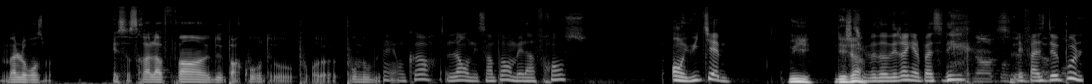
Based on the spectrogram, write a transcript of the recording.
malheureusement. Et ça sera la fin de parcours pour, pour nous Bleus. Et encore, là, on est sympa, on met la France en huitième. oui, déjà. Tu voudrais déjà qu'elle passe les... Les phases de poule.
